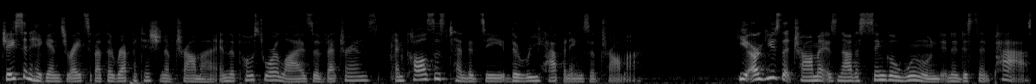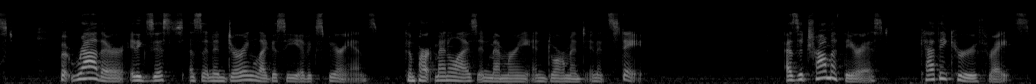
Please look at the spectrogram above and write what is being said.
Jason Higgins writes about the repetition of trauma in the post war lives of veterans and calls this tendency the rehappenings of trauma. He argues that trauma is not a single wound in a distant past, but rather it exists as an enduring legacy of experience, compartmentalized in memory and dormant in its state. As a trauma theorist, Cathy Caruth writes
